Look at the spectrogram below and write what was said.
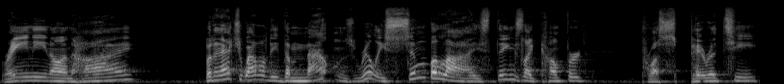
reigning on high. But in actuality, the mountains really symbolize things like comfort, prosperity,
